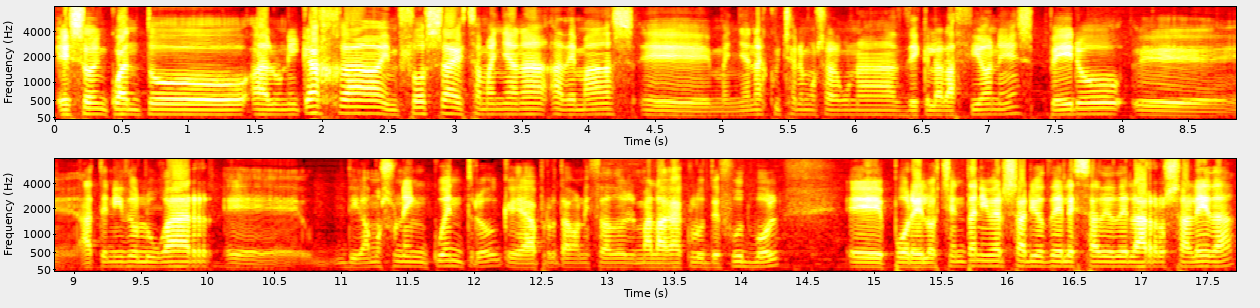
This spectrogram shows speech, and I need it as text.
Eso en cuanto al Unicaja, en Zosa, esta mañana además, eh, mañana escucharemos algunas declaraciones, pero eh, ha tenido lugar, eh, digamos, un encuentro que ha protagonizado el Málaga Club de Fútbol por el 80 aniversario del Estadio de la Rosaleda.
